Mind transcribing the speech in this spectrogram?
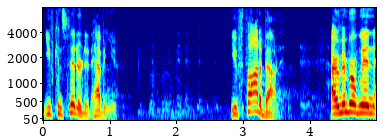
You've considered it, haven't you? You've thought about it. I remember when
